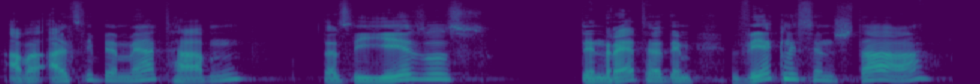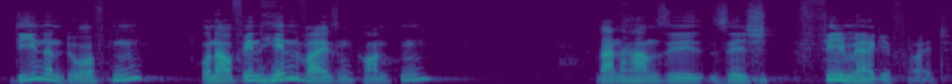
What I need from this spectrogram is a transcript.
aber als sie bemerkt haben, dass sie Jesus, den Retter, dem wirklichen Star, dienen durften, und auf ihn hinweisen konnten, dann haben sie sich viel mehr gefreut.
